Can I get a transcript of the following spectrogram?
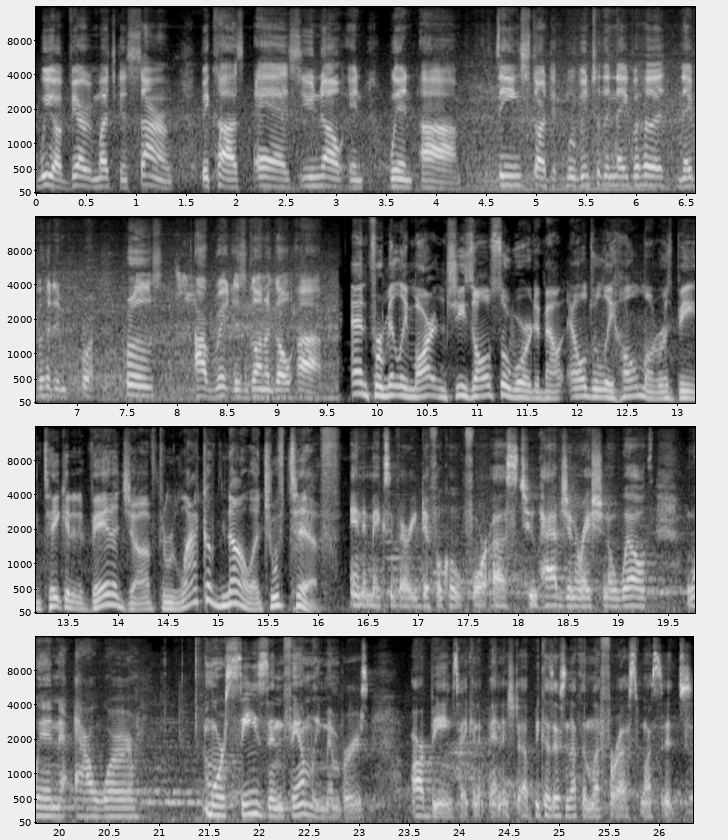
We are very much concerned because, as you know, and when uh, things start to move into the neighborhood, neighborhood improves, our rent is going to go up. And for Millie Martin, she's also worried about elderly homeowners being taken advantage of through lack of knowledge with TIF. And it makes it very difficult for us to have generational wealth when our more seasoned family members are being taken advantage of because there's nothing left for us once it's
